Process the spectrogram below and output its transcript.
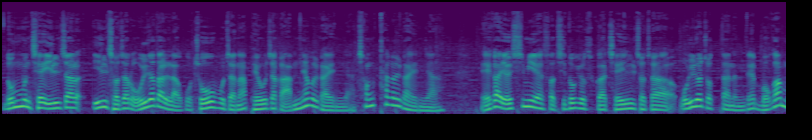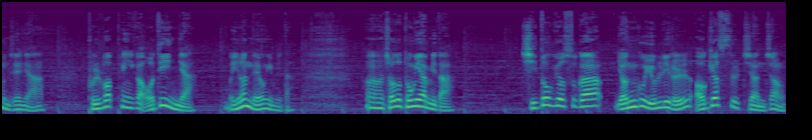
논문 제1자, 1저자로 올려달라고 조 후보자나 배우자가 압력을 가했냐, 청탁을 가했냐, 애가 열심히 해서 지도교수가 제1저자 올려줬다는데 뭐가 문제냐, 불법행위가 어디 있냐, 뭐 이런 내용입니다. 어, 저도 동의합니다. 지도 교수가 연구 윤리를 어겼을지언정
